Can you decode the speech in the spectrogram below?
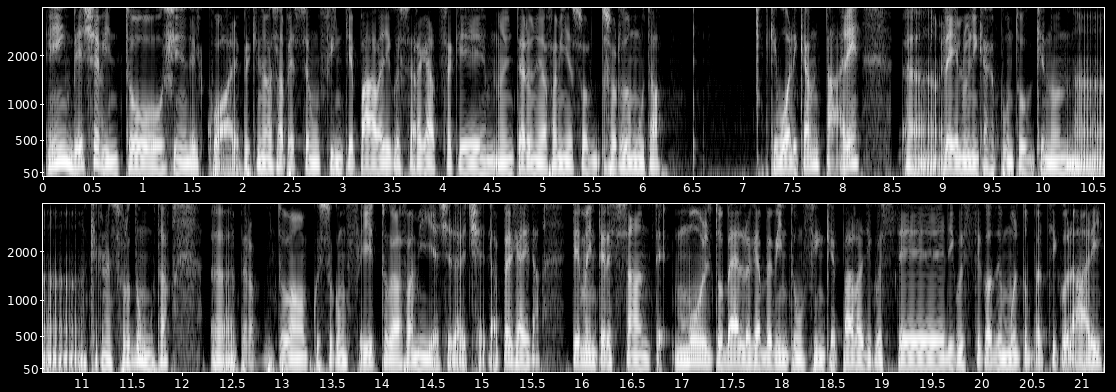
E invece ha vinto Scene del Cuore, per chi non lo sapesse è un film che parla di questa ragazza che all'interno di una famiglia sordomuta che vuole cantare, uh, lei è l'unica che appunto che non, uh, che non è sordomuta, uh, però appunto ha questo conflitto con la famiglia eccetera eccetera, per carità, tema interessante, molto bello che abbia vinto un film che parla di queste, di queste cose molto particolari,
